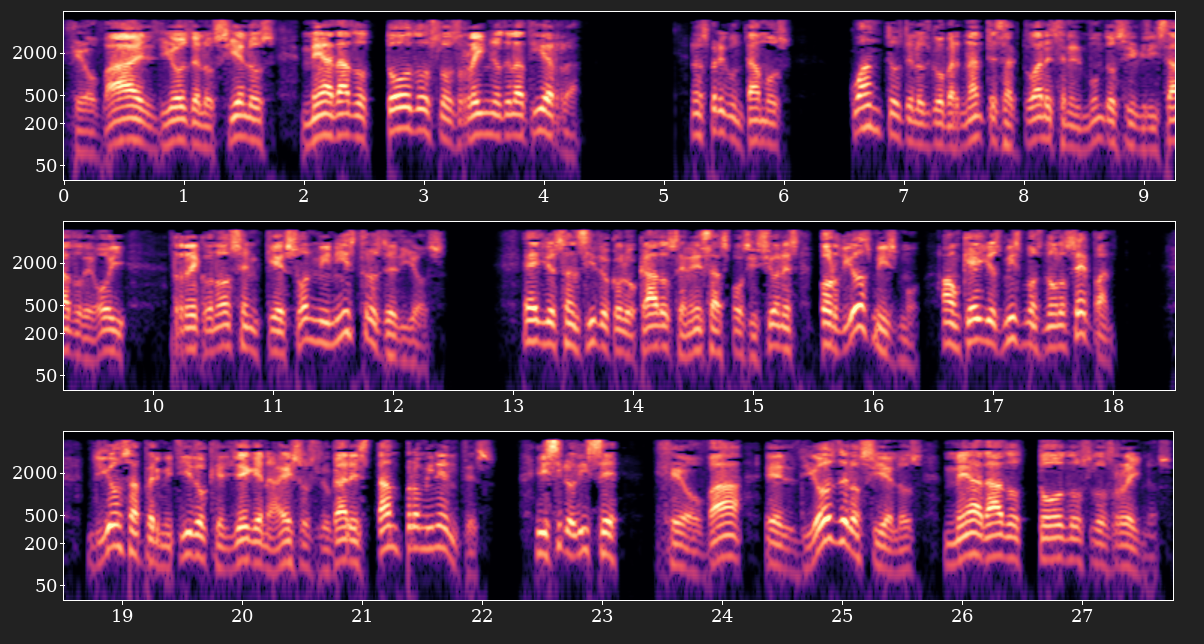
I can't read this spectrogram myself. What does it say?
Jehová, el Dios de los cielos, me ha dado todos los reinos de la tierra. Nos preguntamos, ¿cuántos de los gobernantes actuales en el mundo civilizado de hoy reconocen que son ministros de Dios? Ellos han sido colocados en esas posiciones por Dios mismo, aunque ellos mismos no lo sepan. Dios ha permitido que lleguen a esos lugares tan prominentes. Y si lo dice, Jehová, el Dios de los cielos, me ha dado todos los reinos.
